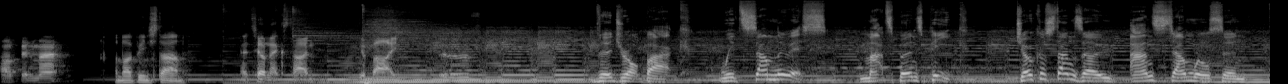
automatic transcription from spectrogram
I've been Matt. And I've been Stan. Until next time, goodbye. The Drop Back with Sam Lewis, Matt Burns Peak, Joe Costanzo, and Stan Wilson.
